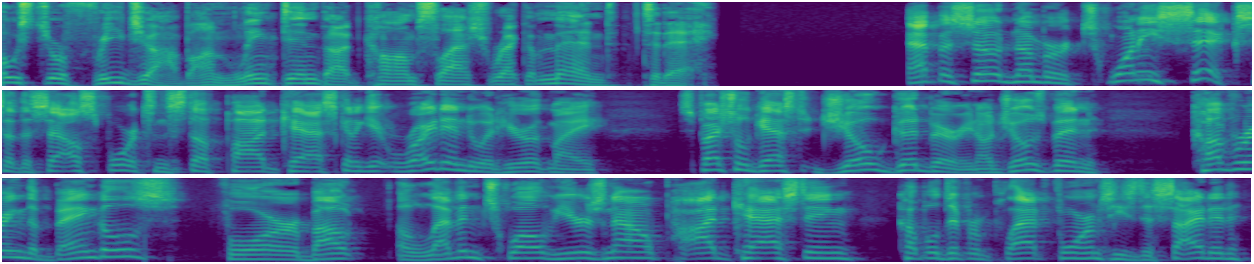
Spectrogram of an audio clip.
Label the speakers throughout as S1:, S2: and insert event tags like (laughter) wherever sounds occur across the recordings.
S1: Post your free job on LinkedIn.com slash recommend today.
S2: Episode number 26 of the Sal Sports and Stuff podcast. Gonna get right into it here with my special guest, Joe Goodberry. Now, Joe's been covering the Bengals for about 11, 12 years now, podcasting, a couple different platforms. He's decided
